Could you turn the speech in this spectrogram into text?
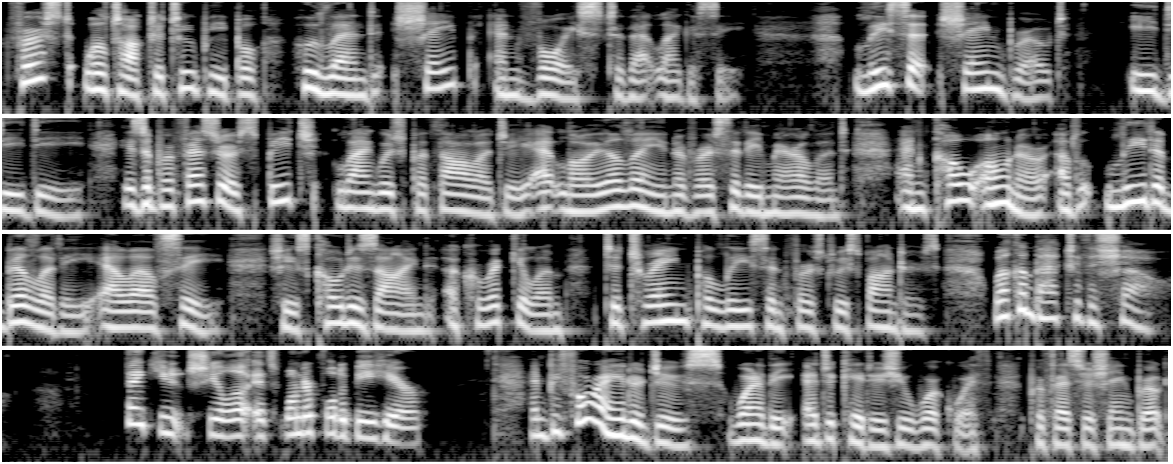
First, we'll talk to two people who lend shape and voice to that legacy. Lisa Schoenbrodt, EDD, is a professor of speech language pathology at Loyola University, Maryland, and co owner of Leadability LLC. She's co designed a curriculum to train police and first responders. Welcome back to the show. Thank you, Sheila. It's wonderful to be here. And before I introduce one of the educators you work with, Professor Shane Schoenbrodt,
